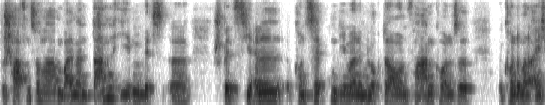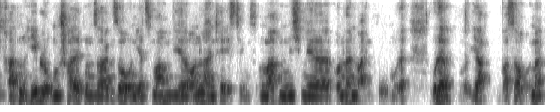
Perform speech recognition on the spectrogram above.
geschaffen zu haben, weil man dann eben mit äh, speziell Konzepten, die man im Lockdown fahren konnte, konnte man eigentlich gerade einen Hebel umschalten und sagen, so, und jetzt machen wir Online-Tastings und machen nicht mehr Online-Weinproben oder, oder ja, was auch immer.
